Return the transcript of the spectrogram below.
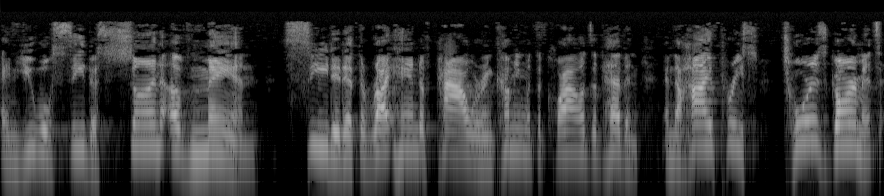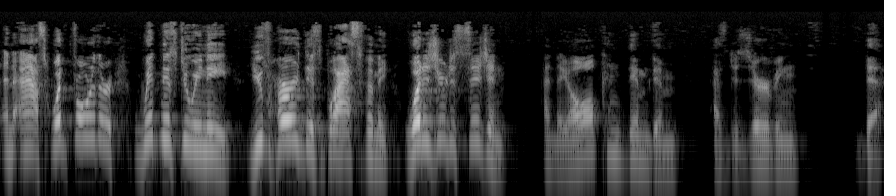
And you will see the Son of Man seated at the right hand of power and coming with the clouds of heaven. And the high priest tore his garments and asked, What further witness do we need? You've heard this blasphemy. What is your decision? And they all condemned him as deserving death.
